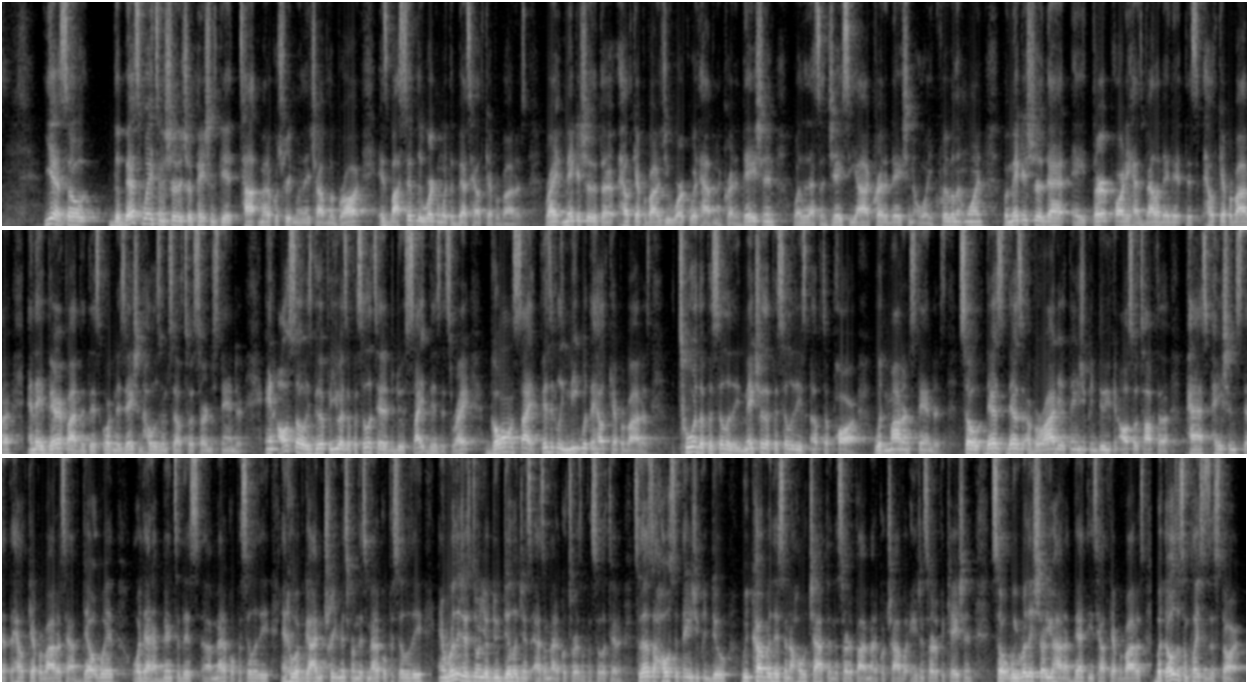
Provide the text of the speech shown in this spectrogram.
Yeah, so the best way to ensure that your patients get top medical treatment when they travel abroad is by simply working with the best healthcare providers, right? Making sure that the healthcare providers you work with have an accreditation, whether that's a JCI accreditation or equivalent one, but making sure that a third party has validated this healthcare provider and they verified that this organization holds themselves to a certain standard. And also it's good for you as a facilitator to do site visits, right? Go on site, physically meet with the healthcare providers, tour the facility, make sure the facility is up to par with modern standards. So there's, there's a variety of things you can do. You can also talk to past patients that the healthcare providers have dealt with or that have been to this uh, medical facility and who have gotten treatments from this medical facility and really just doing your due diligence as a medical tourism facilitator. So there's a host of things you can do. We cover this in a whole chapter in the Certified Medical Travel Agent Certification. So we really show you how to vet these healthcare providers, but those are some places to start.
